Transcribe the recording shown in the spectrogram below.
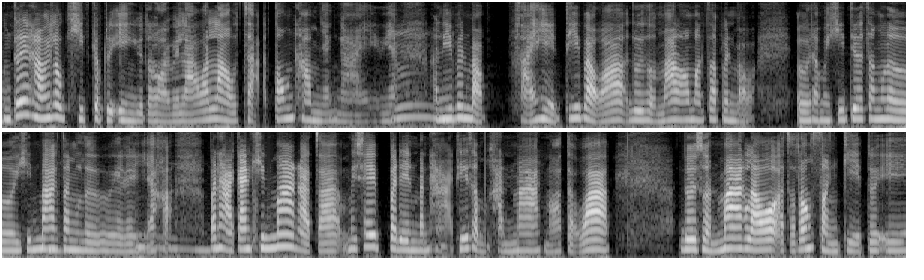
มันก็เลยทำให้เราคิดกับตัวเองอยู่ตลอดเวลาว่าเราจะต้องทำยังไงเนี่ยมอันนี้เป็นแบบสาเหตุที่แบบว่าโดยส่วนมากแล้วมักจะเป็นแบบว่าเออทำไมคิดเยอะจังเลย คิดมากจังเลยอะไรอย่างเงี้ยค่ะ ปัญหาการคิดมากอาจจะไม่ใช่ประเด็นปัญหาที่สำคัญมากเนาะแต่ว่า โดยส่วนมากแล้วอาจจะต้องสังเกตตัวเอง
